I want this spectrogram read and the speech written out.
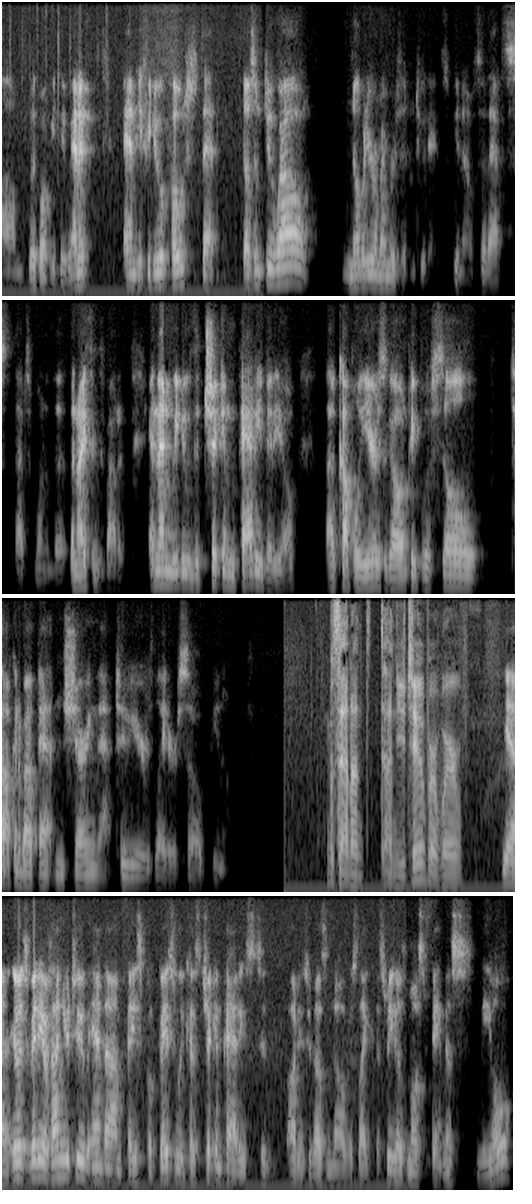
um, with what we do. And if and if you do a post that doesn't do well, nobody remembers it in two days. You know, so that's that's one of the the nice things about it. And then we do the chicken patty video a couple years ago, and people are still talking about that and sharing that two years later. So you know, was that on on YouTube or where yeah, it was videos on YouTube and on Facebook, basically because chicken patties, to the audience who doesn't know, was like Oswego's most famous meal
